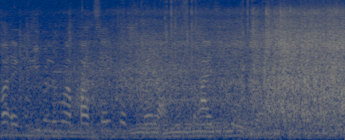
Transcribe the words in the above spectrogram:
War der Griebel immer ein paar Zehntel schneller, bis 30 Meter.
